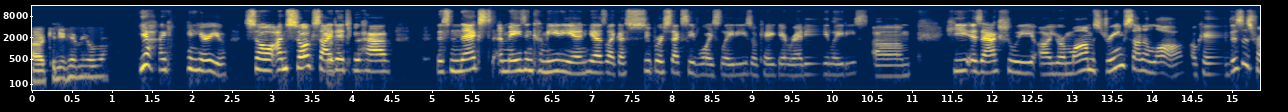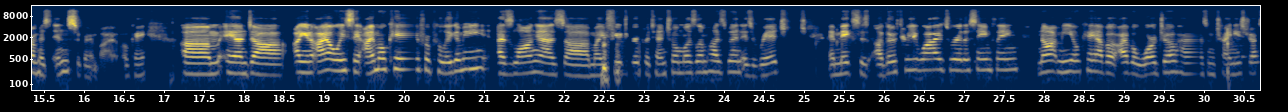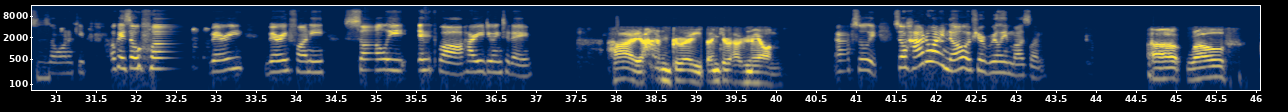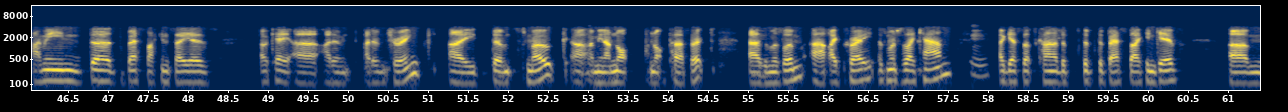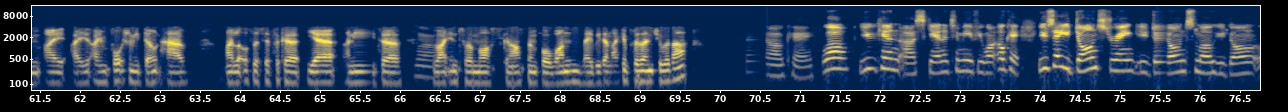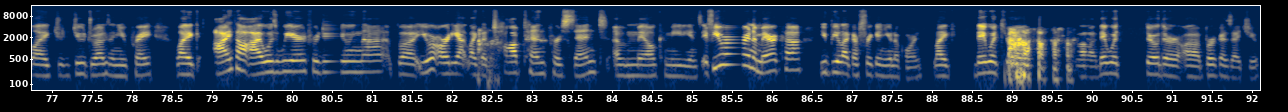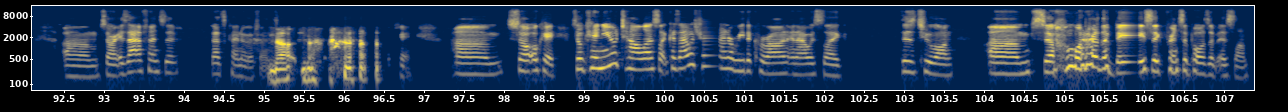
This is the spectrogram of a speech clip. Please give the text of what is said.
Uh, can you hear me right? Yeah, I can hear you. So I'm so excited to have this next amazing comedian he has like a super sexy voice ladies okay get ready ladies. Um, he is actually uh, your mom's dream son-in-law okay? This is from his instagram bio okay? Um, and uh, I, you know i always say i'm okay for polygamy as long as uh, my future potential muslim husband is rich and makes his other three wives wear the same thing. Not me okay? I have a, I have a wardrobe I have some chinese dresses i want to keep. Okay so very very funny Sully Iqbal. How are you doing today? Hi, I'm great. Thank you for having me on. Absolutely. So, how do I know if you're really Muslim? Uh, well, I mean, the, best I can say is, okay, uh, I don't, I don't drink, I don't smoke. Uh, I mean, I'm not, I'm not perfect as a mm. Muslim. Uh, I pray as much as I can. Mm. I guess that's kind of the, the, the best I can give. Um, I, I, I unfortunately don't have my little certificate Yeah, I need to write into a mosque and ask them for one. Maybe then I can present you with that. Okay. Well, you can uh, scan it to me if you want. Okay. You say you don't drink, you don't smoke, you don't like do drugs, and you pray. Like I thought I was weird for doing that, but you're already at like the top ten percent of male comedians. If you were in America, you'd be like a freaking unicorn. Like they would throw, uh, they would throw their uh, burqas at you. Um, sorry, is that offensive? That's kind of offensive. No. no. okay. Um, so okay, so can you tell us like because I was trying to read the Quran and I was like, this is too long. Um, so what are the basic principles of Islam?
